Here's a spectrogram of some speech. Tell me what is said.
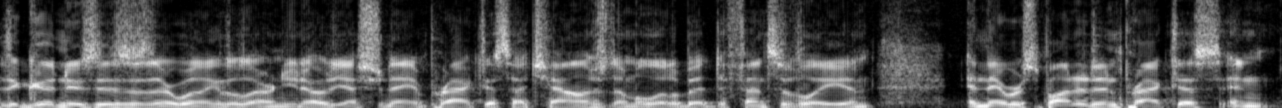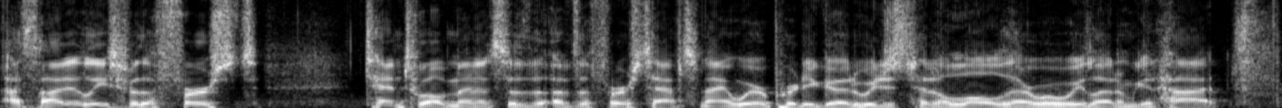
the good news is, is they're willing to learn. You know, yesterday in practice, I challenged them a little bit defensively, and and they responded in practice. And I thought at least for the first 10, 12 minutes of the, of the first half tonight, we were pretty good. We just had a lull there where we let them get hot,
